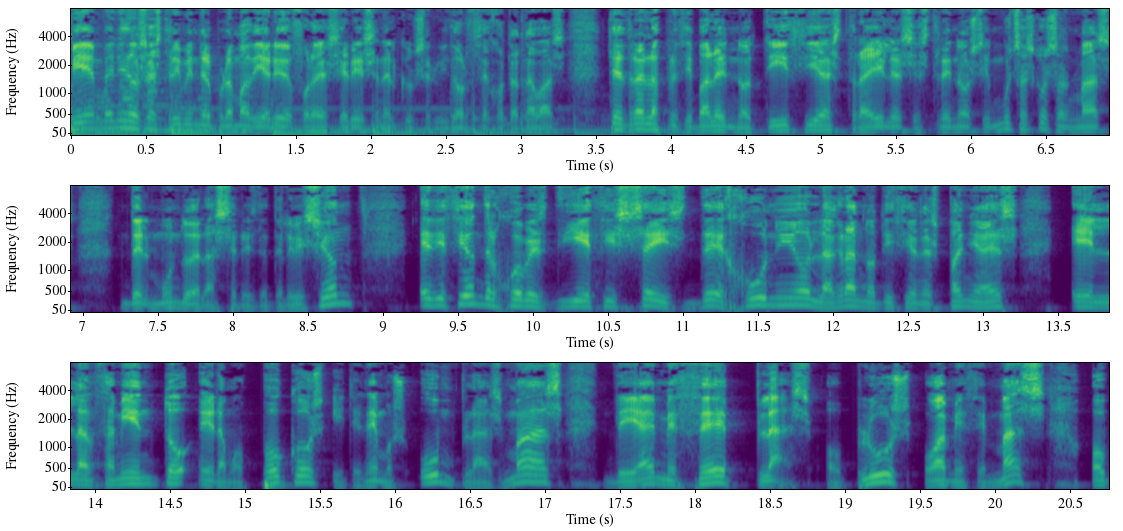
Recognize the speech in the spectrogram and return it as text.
Bienvenidos a streaming del programa diario de Fuera de Series en el que un servidor CJ Navas te trae las principales noticias, trailers, estrenos y muchas cosas más del mundo de las series de televisión. Edición del jueves 16 de junio. La gran noticia en España es el lanzamiento, éramos pocos y tenemos un plus más de AMC Plus o Plus o AMC más o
